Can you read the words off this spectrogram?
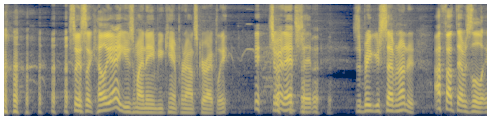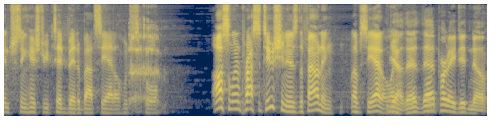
so he's like, hell yeah, use my name you can't pronounce correctly. Enjoy that shit. Just bring your seven hundred. I thought that was a little interesting history tidbit about Seattle, which is cool. Also learned prostitution is the founding of Seattle. Like, yeah, that that part I did know.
